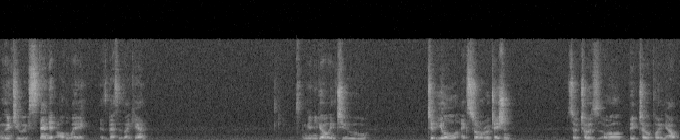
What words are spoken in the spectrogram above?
I'm going to extend it all the way as best as I can. I'm going to go into tibial external rotation. So toes, uh, big toe pointing out.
